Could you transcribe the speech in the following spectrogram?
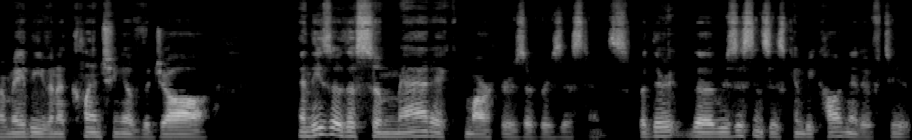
or maybe even a clenching of the jaw. And these are the somatic markers of resistance, but the resistances can be cognitive too.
